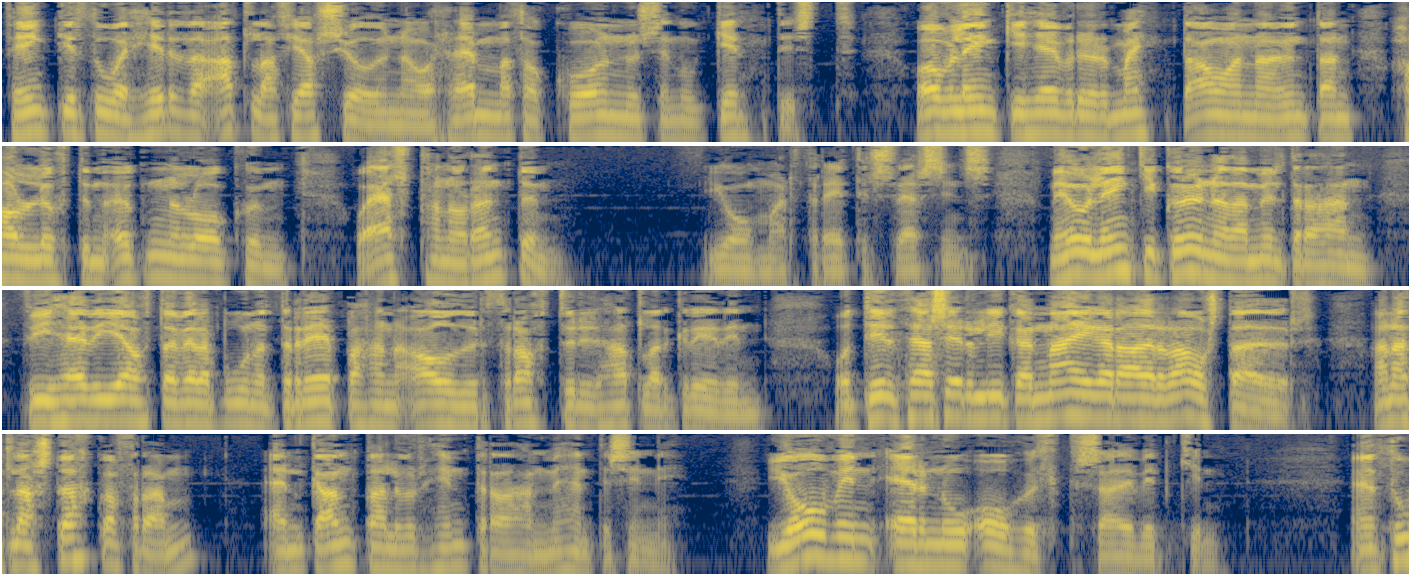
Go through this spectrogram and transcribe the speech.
fengir þú að hyrða alla fjársjóðuna og hremma þá konu sem þú gentist. Of lengi hefur þér mænt á hana undan hálugtum augnalókum og eld hann á röndum. Jómar þreið til sversins. Megu lengi grunaða, muldrað hann, því hefði ég átt að vera búin að drepa hann áður þrátturir hallargriðin og til þess eru líka nægar aðrar ástæður. Hann ætla að stökka fram, en Gandalfur hindraði hann með hendi sinni. Jóvin er nú óhullt, saði Vidkin en þú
